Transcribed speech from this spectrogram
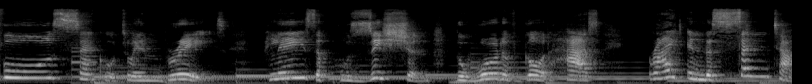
full circle to embrace, place the position the Word of God has right in the center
